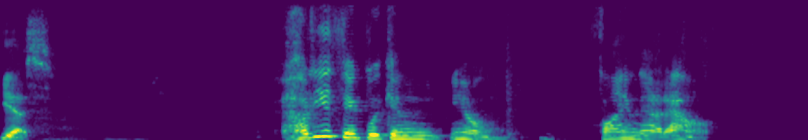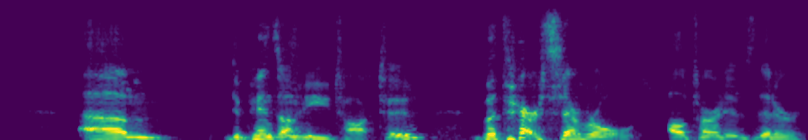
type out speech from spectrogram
Yes. How do you think we can, you know, find that out? Um, depends on who you talk to, but there are several alternatives that are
